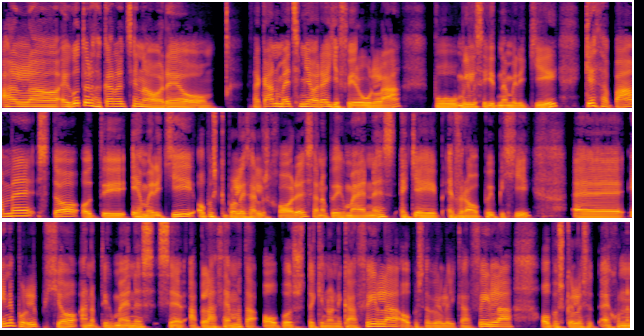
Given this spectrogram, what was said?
Αλλά εγώ τώρα θα κάνω έτσι ένα ωραίο. Θα κάνουμε έτσι μια ωραία γεφυρούλα που μίλησε για την Αμερική και θα πάμε στο ότι η Αμερική όπως και πολλές άλλες χώρες αναπτυγμένες ε, και η Ευρώπη π.χ. Ε, είναι πολύ πιο αναπτυγμένες σε απλά θέματα όπως τα κοινωνικά φύλλα, όπως τα βιολογικά φύλλα, όπως και όλες έχουν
